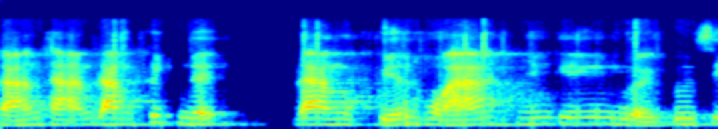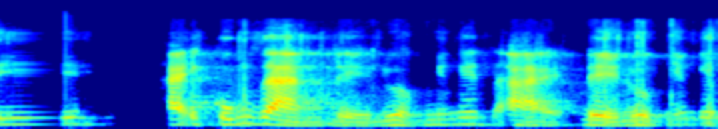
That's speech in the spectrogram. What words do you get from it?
tán thán đang khích lệ đang khuyến hóa những cái người cư sĩ hãy cúng dường để được những cái tài để được những cái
